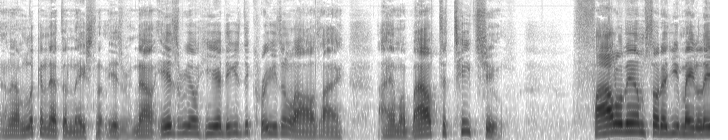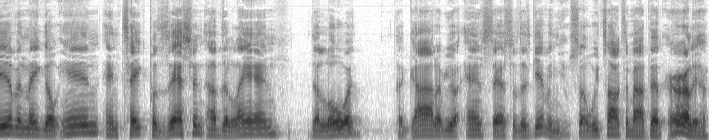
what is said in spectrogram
And I'm looking at the nation of Israel. Now, Israel, hear these decrees and laws I, I am about to teach you Follow them so that you may live and may go in and take possession of the land the Lord, the God of your ancestors, has given you. So we talked about that earlier,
